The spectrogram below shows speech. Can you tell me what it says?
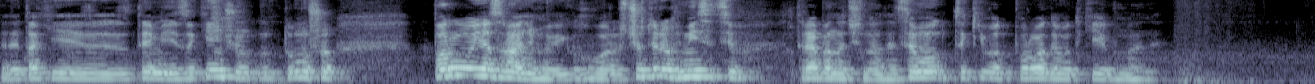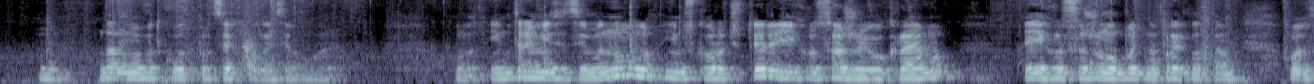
так і тим і закінчу, тому що пору я з раннього віку говорю, з 4 місяців треба починати. Це такі от породи, от такі як в мене. Ну, В даному випадку от про цих кролиць я говорю. От. Їм 3 місяці минуло, їм скоро 4, я їх розсаджую окремо. Я їх розсаджу, мабуть, наприклад, там от,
